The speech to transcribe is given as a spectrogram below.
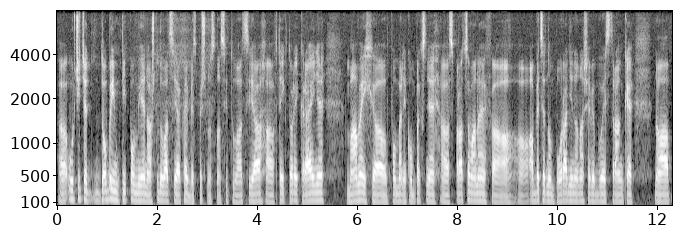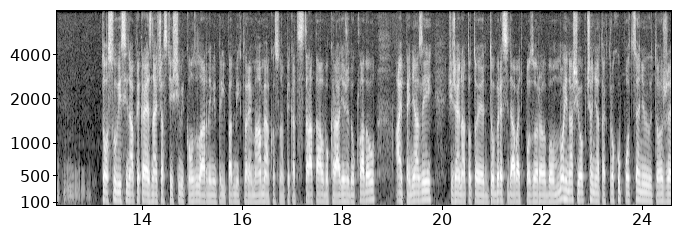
Určite dobrým typom je naštudovať si, aká je bezpečnostná situácia v tej ktorej krajine. Máme ich pomerne komplexne spracované v abecednom poradí na našej webovej stránke. No a to súvisí napríklad aj s najčastejšími konzulárnymi prípadmi, ktoré máme, ako sú napríklad strata alebo krádeže dokladov, aj peňazí. Čiže aj na toto je dobre si dávať pozor, lebo mnohí naši občania tak trochu podceňujú to, že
